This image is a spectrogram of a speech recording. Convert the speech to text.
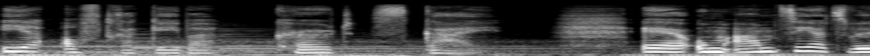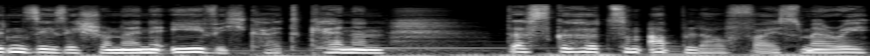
Ihr Auftraggeber, Kurt Sky. Er umarmt sie, als würden sie sich schon eine Ewigkeit kennen. Das gehört zum Ablauf, weiß Mary,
